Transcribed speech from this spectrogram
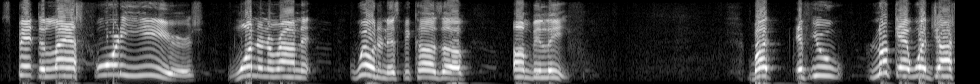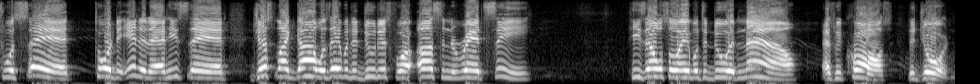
spent the last 40 years wandering around the wilderness because of unbelief. But if you look at what Joshua said toward the end of that, he said, just like God was able to do this for us in the Red Sea, he's also able to do it now as we cross the Jordan.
